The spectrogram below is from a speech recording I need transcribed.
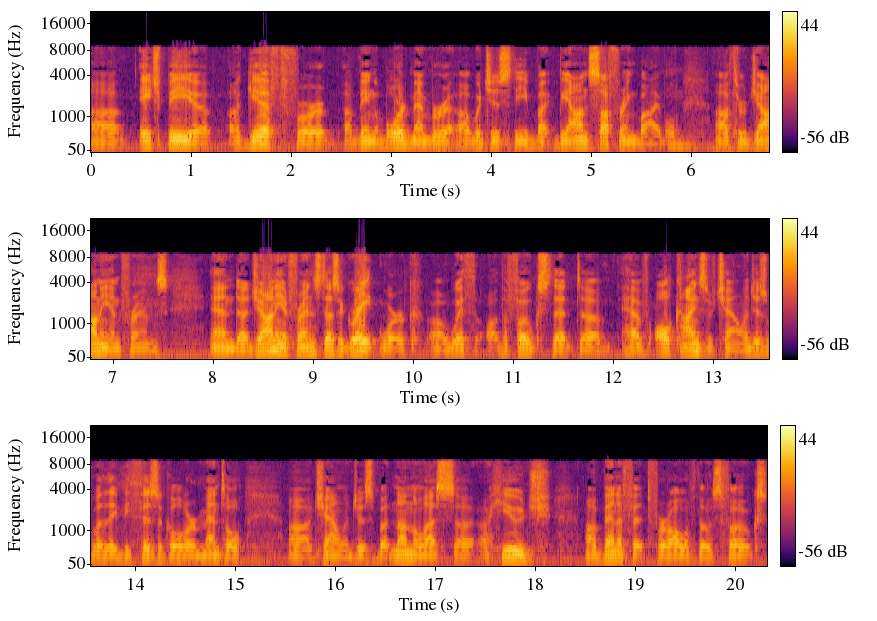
uh, HB a, a gift for uh, being a board member, uh, which is the Beyond Suffering Bible uh, through Joni and Friends. And uh, Joni and Friends does a great work uh, with uh, the folks that uh, have all kinds of challenges, whether they be physical or mental uh, challenges, but nonetheless uh, a huge benefit for all of those folks.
